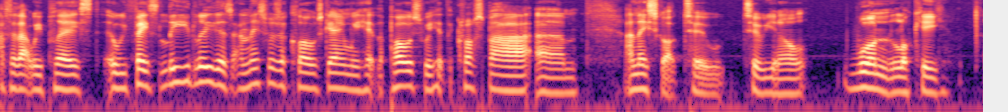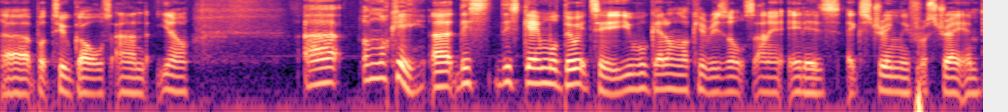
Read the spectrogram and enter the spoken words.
After that, we placed we faced lead leaders, and this was a close game. We hit the post, we hit the crossbar, um, and they scored two. Two, you know, one lucky uh, but two goals, and you know, uh, unlucky. Uh, this this game will do it to you. You will get unlucky results, and it, it is extremely frustrating.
